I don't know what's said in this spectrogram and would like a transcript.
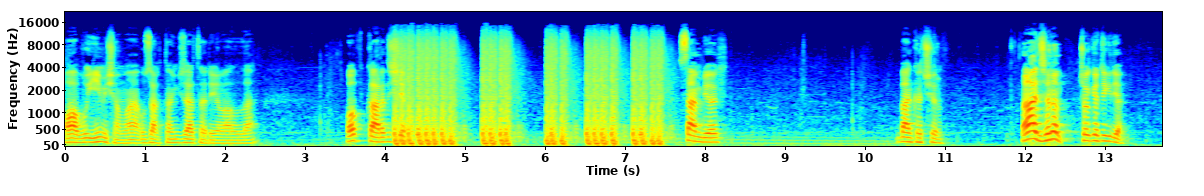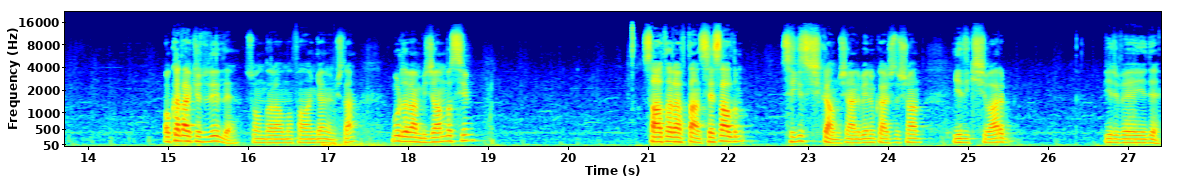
Aa bu iyiymiş ama uzaktan güzel tarıyor valla. Hop kardeşim. Sen bir öl. Ben kaçıyorum. Hadi canım. Çok kötü gidiyor. O kadar kötü değil de. Son daralma falan gelmemiş daha. Burada ben bir can basayım. Sağ taraftan ses aldım. 8 kişi kalmış yani benim karşıda şu an 7 kişi var. 1 v 7.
